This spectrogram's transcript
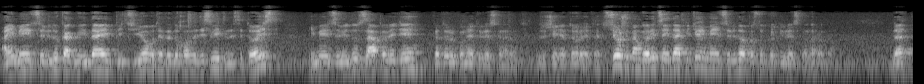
а имеется в виду как бы еда и питье вот этой духовной действительности. То есть имеется в виду заповеди, которые выполняет еврейский народ. Изучение Торы это. Все, что там говорится, еда и питье, имеется в виду о поступках еврейского народа. Да?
